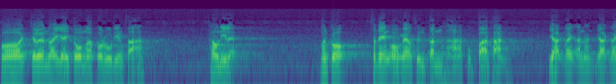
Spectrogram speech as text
พอเจริญวัยใหญ่โตมาพอรู้เรียงสา เท่านี้แหละ มันก็แสดงออกแล้วซึ่งตัณหาปุปาทาน อยากได้อันนั้น อยากได้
